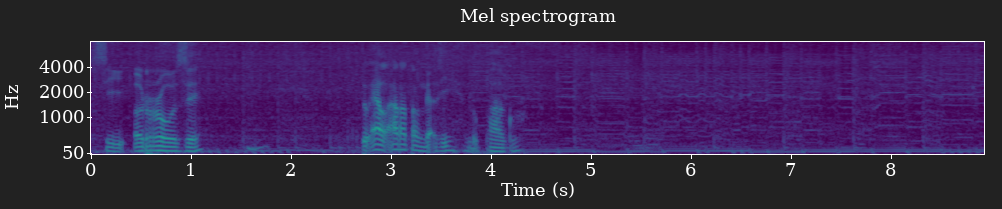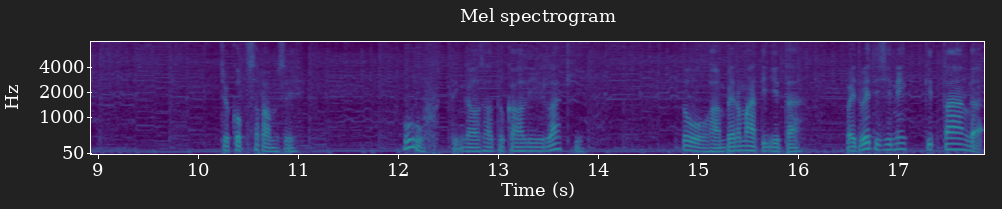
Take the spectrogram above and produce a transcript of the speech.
si Rose itu LR atau enggak sih lupa aku cukup seram sih uh tinggal satu kali lagi Tuh, hampir mati kita. By the way, di sini kita nggak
